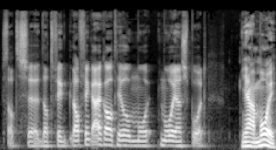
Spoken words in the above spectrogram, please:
Dus dat, is, eh, dat, vind, ik- dat vind ik eigenlijk altijd heel mooi, mooi aan sport. ja mooi.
